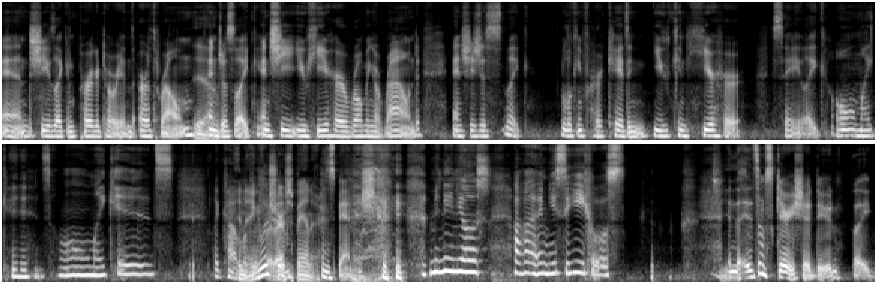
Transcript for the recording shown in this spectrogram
And she's like in purgatory in the earth realm. Yeah. And just like, and she, you hear her roaming around and she's just like looking for her kids. And you can hear her say, like, oh, my kids, oh, my kids. Like, kind of In English or. Spanish? In Spanish. Mi niños. Ay, mis hijos. And the, it's some scary shit, dude. Like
